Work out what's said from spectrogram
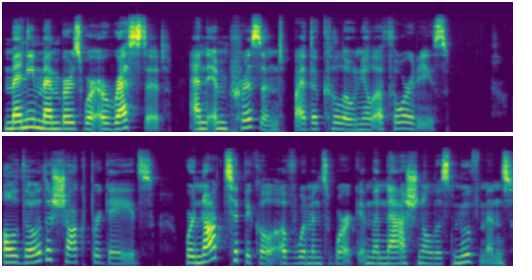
many members were arrested and imprisoned by the colonial authorities. Although the shock brigades were not typical of women's work in the nationalist movement,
